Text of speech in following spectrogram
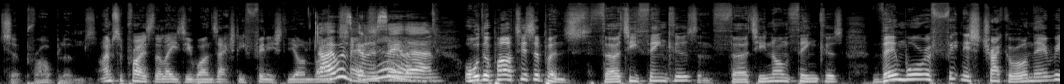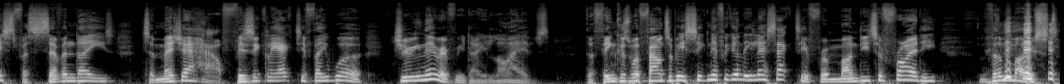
to problems. I'm surprised the lazy ones actually finished the online I was going to say that. All the participants, 30 thinkers and 30 non thinkers, then wore a fitness tracker on their wrist for seven days to measure how physically active they were during their everyday lives. The thinkers were found to be significantly less active from Monday to Friday than most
